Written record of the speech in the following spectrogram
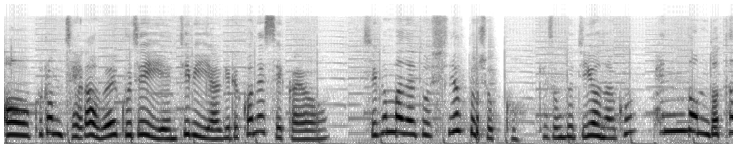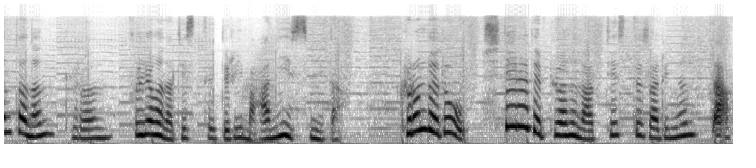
어 그럼 제가 왜 굳이 이 MTV 이야기를 꺼냈을까요? 지금만 해도 실력도 좋고 개성도 뛰어나고 팬덤도 탄탄한 그런 훌륭한 아티스트들이 많이 있습니다. 그런데도 시대를 대표하는 아티스트 자리는 딱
